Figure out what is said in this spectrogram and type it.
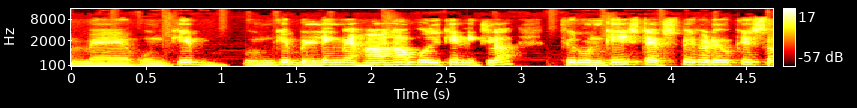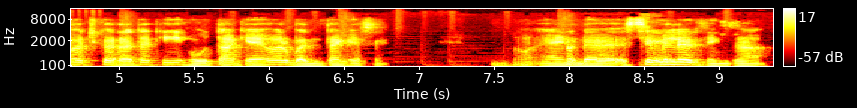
मैं उनके उनके बिल्डिंग में हाँ हाँ बोल के निकला फिर उनके ही स्टेप्स पे खड़े होकर सर्च कर रहा था कि होता क्या है और बनता कैसे एंड सिमिलर थिंग्स हाँ।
